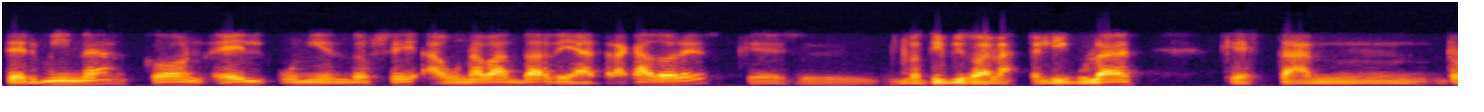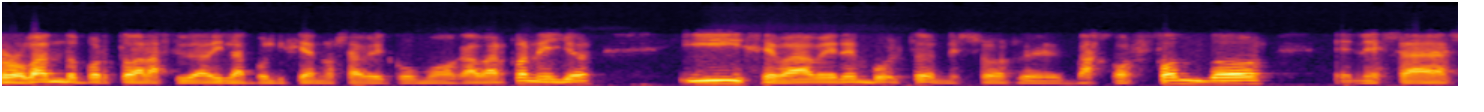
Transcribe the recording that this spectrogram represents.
termina con él uniéndose a una banda de atracadores, que es eh, lo típico de las películas, que están robando por toda la ciudad y la policía no sabe cómo acabar con ellos, y se va a ver envuelto en esos eh, bajos fondos, en esas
